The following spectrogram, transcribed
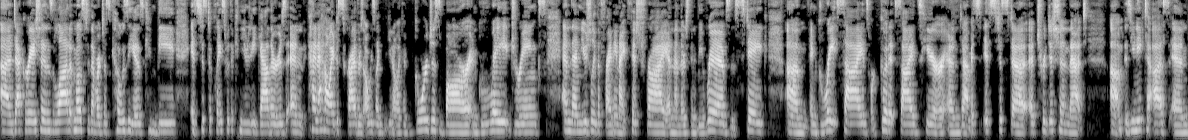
uh, decorations. A lot of, most of them are just cozy as can be. It's just a place where the community gathers and kind of how I describe, there's always like, you know, like a gorgeous bar and great drinks. And then usually the Friday night fish fry. And then there's going to be ribs and steak um, and great sides. We're good at sides here, and um, it's it's just a, a tradition that. Um, is unique to us and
